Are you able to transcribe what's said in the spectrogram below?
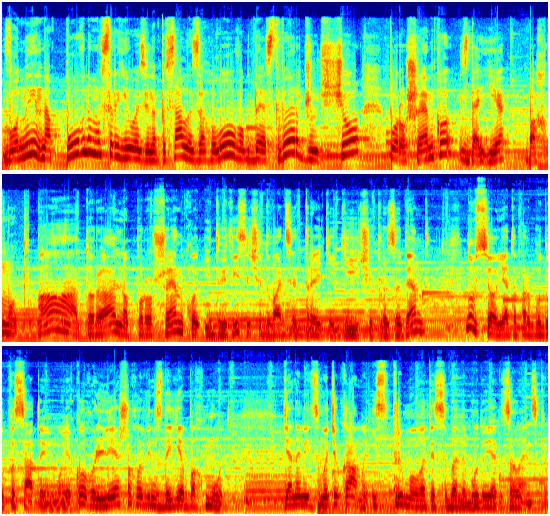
Вони на повному серйозі написали заголовок, де стверджують, що Порошенко здає Бахмут. А, то реально Порошенко і 2023 діючий президент. Ну все, я тепер буду писати йому, якого лешого він здає Бахмут. Я навіть з матюками і стримувати себе не буду, як Зеленським.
